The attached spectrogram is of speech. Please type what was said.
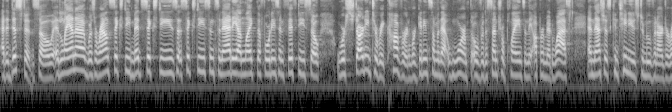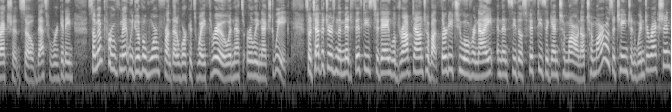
at a distance. So Atlanta was around 60, mid 60s, 60 Cincinnati, unlike the 40s and 50s. So we're starting to recover and we're getting some of that warmth over the central plains and the upper Midwest. And that just continues to move in our direction. So that's where we're getting some improvement. We do have a warm front that'll work its way through and that's early next week. So temperatures in the mid 50s today will drop down to about 32 overnight and then see those 50s again tomorrow. Now tomorrow is a change in wind direction.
